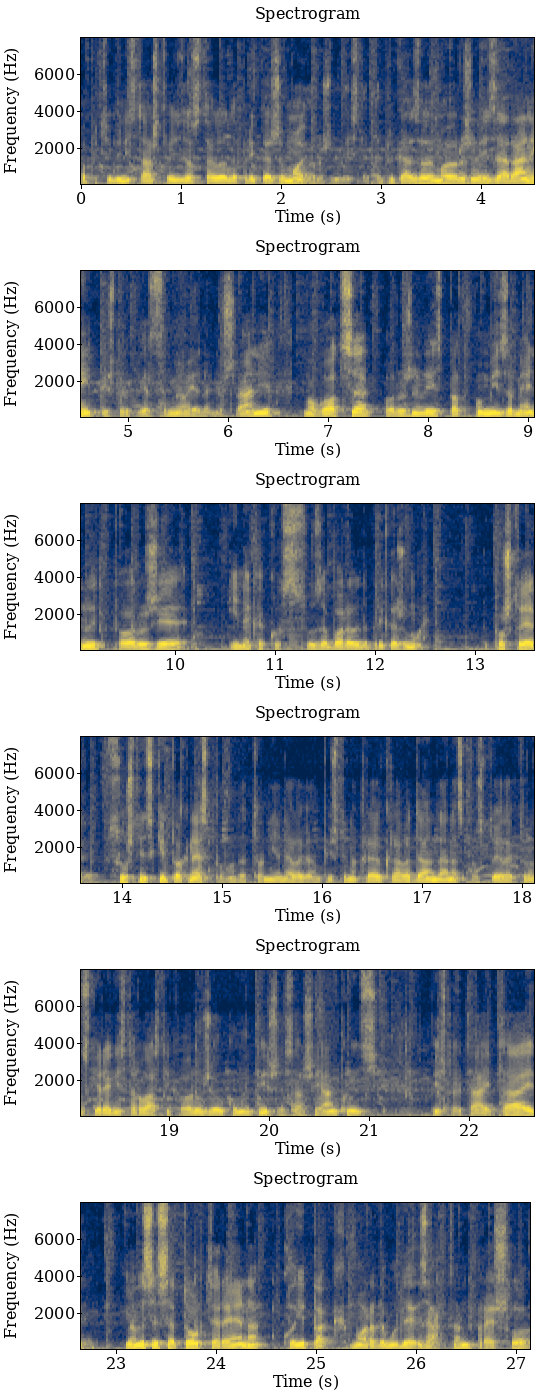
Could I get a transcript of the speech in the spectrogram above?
opet je ministarstvo izostavilo da prikaže moj oružni list. Dakle, prikazalo je moj oružni list za raniji pištolj, jer sam imao jedan još ranije, mog oca oružni list, pa smo mi zamenili to oružje i nekako su zaboravili da prikažu moje. Pošto je suštinski ipak nesporno da to nije nelegalan pištolj, na kraju krava dan danas postoji elektronski registar vlasnika oružja u kome piše Saša Janković, pištolj taj, taj. I onda se sa tog terena, koji ipak mora da bude egzaktan, prešlo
